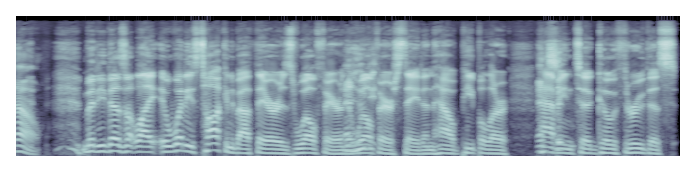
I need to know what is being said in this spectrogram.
No. But he doesn't like what he's talking about there is welfare and, And the who do- welfare state and how people are And so- having to go through this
